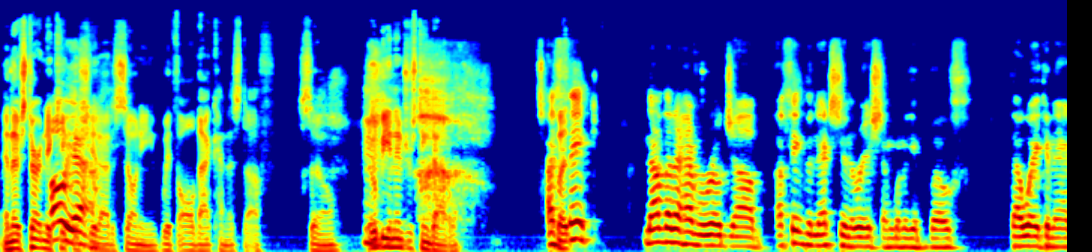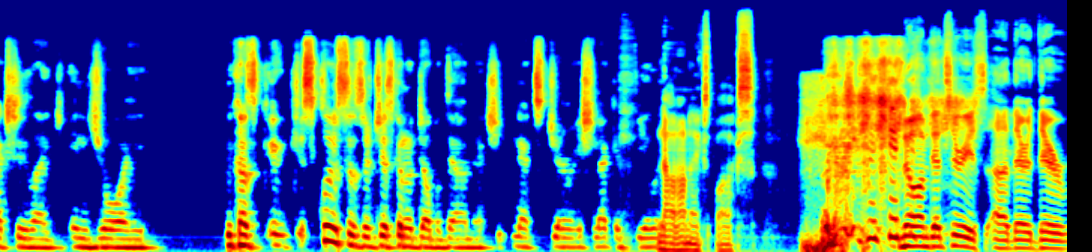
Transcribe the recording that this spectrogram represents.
and they're starting to Oh, kick yeah. the shit out of sony with all that kind of stuff so it'll be an interesting battle I But- think now that I have a real job, I think the next generation I'm going to get both. That way I can actually like enjoy because exclusives are just going to double down next next generation. I can feel it. not on xbox no, I'm dead serious. Uh, they're they're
